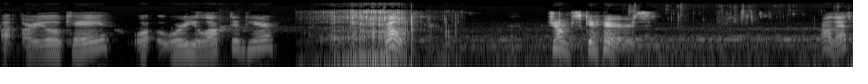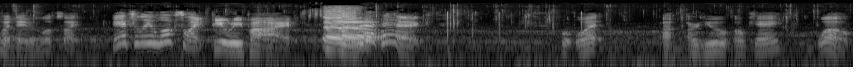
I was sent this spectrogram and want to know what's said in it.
Uh, are you okay? W were you locked in here? Go! Jump scares! Oh, that's what David looks like. He actually looks like PewDiePie! What Uh, the heck? Wh- What? Uh, are you okay? Whoa.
